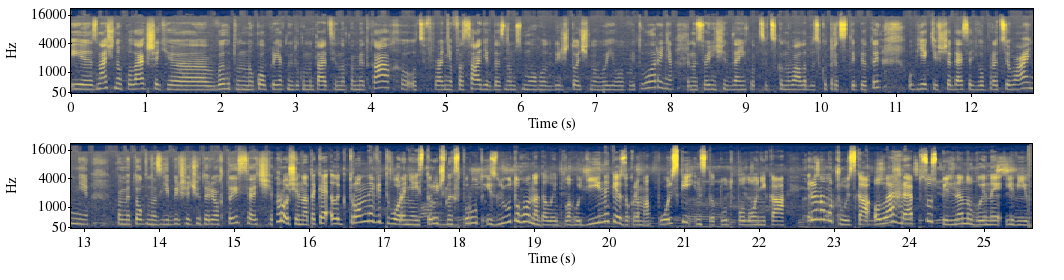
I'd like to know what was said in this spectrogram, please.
і значно полегшить е, виготовлення науково-проєктної документації на пам'ятках, оцифрування фасадів дасть нам змогу більш точного його відтворення. На сьогоднішній день хлопці сканували близько 35 об'єктів, ще 10 в опрацюванні. Пам'яток в нас є більше 4 тисяч. Гроші на таке електронне відтворення історичних споруд із лютого надали благодійники, зокрема польський інститут Полоніка. Ірина Мочульська, Олег Греб, Суспільне новини, Львів.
